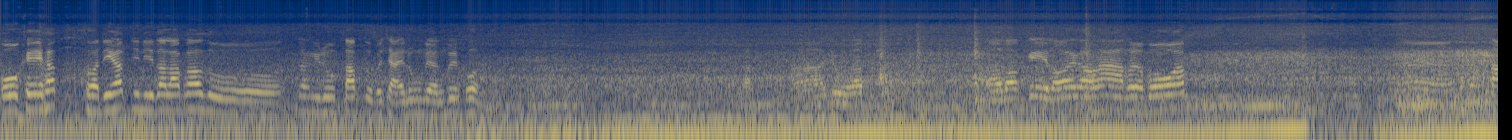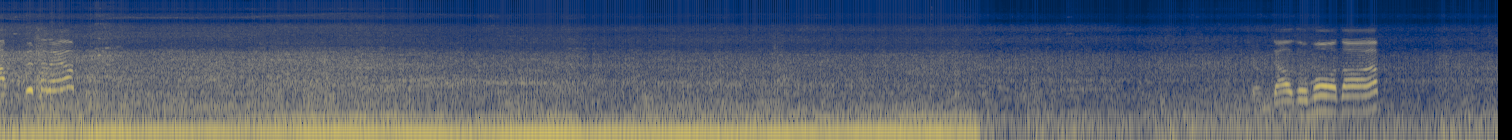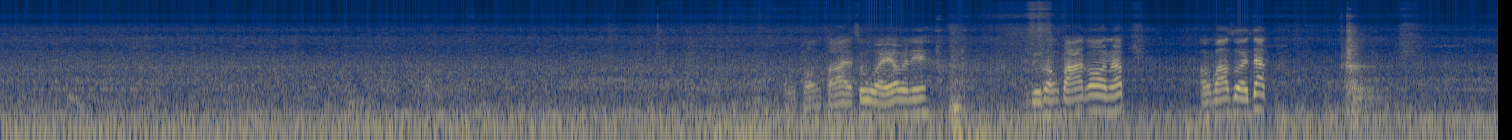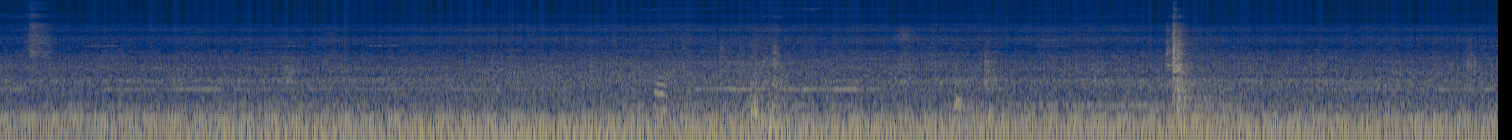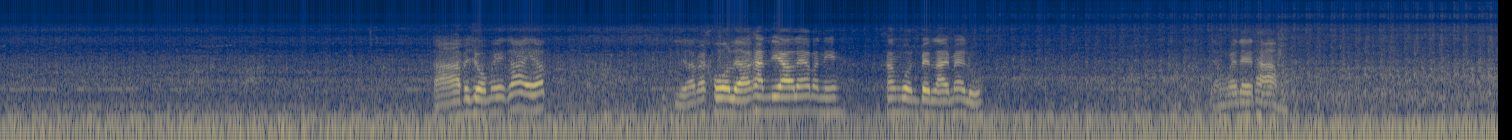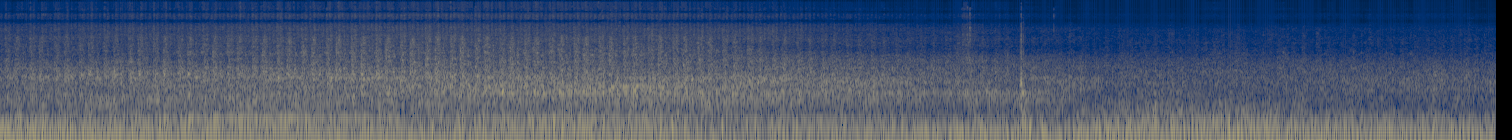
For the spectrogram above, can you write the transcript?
โอเคครับ สวัสดีครับ ยินดีต้อนรับเข้าสู่ช่องยูทูบซับสุประชัยลุงเรืองด้วยคนครับมาอยู่ครับเอาล็อกเก้ร้อยเก้าห้าเทอร์โบครับตับขึ้นมาเลยครับเดี๋ยวผมจะเอาซูโม่ต่อครับ โอ้ท้องฟ้า สวยครับวันนี้ ดูท้องฟ้าก่อนครับท้องฟ้าสวยจัดพาไปชมใกล้ๆครับ เหลือแมคโครเหลือคันเดียวแล้ววันนี้ ข้างบนเป็นไรไม่รู้ ยังไม่ได้ทำ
